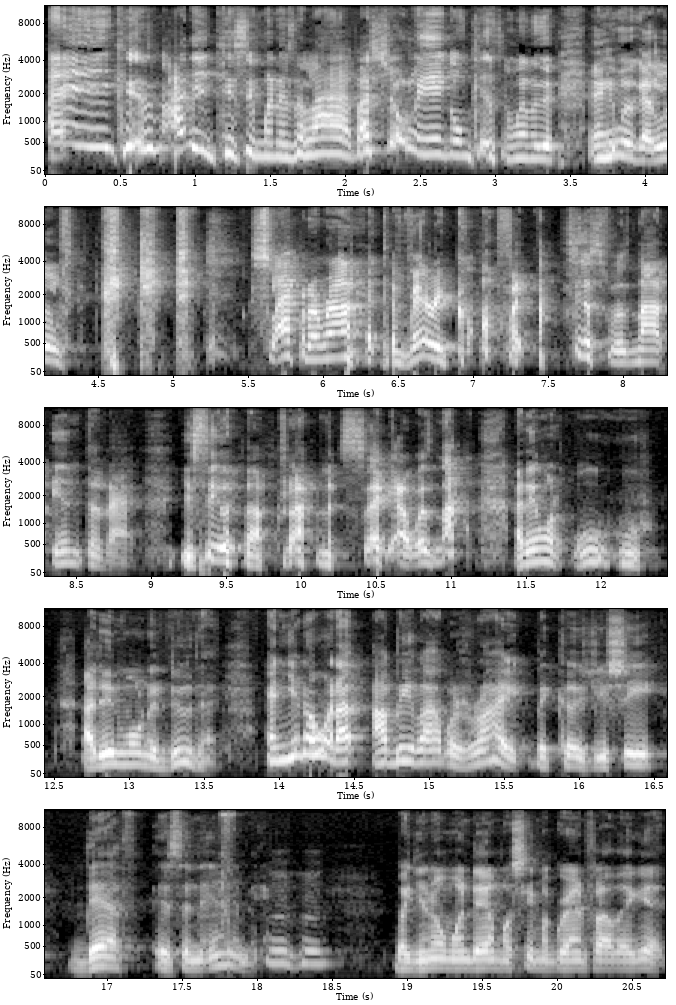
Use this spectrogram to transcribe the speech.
I ain't kiss him. I didn't kiss him when he's alive. I surely ain't gonna kiss him when he's And he would have got a little slapping around at the very coffin. I just was not into that. You see what I'm trying to say? I was not. I didn't want to, ooh, ooh. I didn't want to do that. And you know what? I, I believe I was right because you see, death is an enemy. Mm-hmm. But you know, one day I'm going to see my grandfather again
